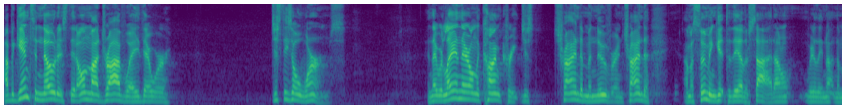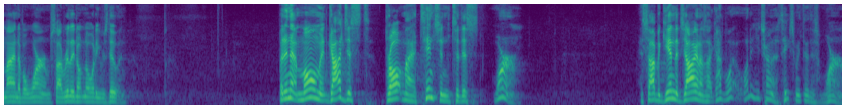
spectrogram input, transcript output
I began to notice that on my driveway there were just these old worms. And they were laying there on the concrete, just trying to maneuver and trying to, I'm assuming, get to the other side. I don't really, not in the mind of a worm, so I really don't know what he was doing. But in that moment, God just brought my attention to this worm. And so I began to jog, and I was like, God, what, what are you trying to teach me through this worm?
